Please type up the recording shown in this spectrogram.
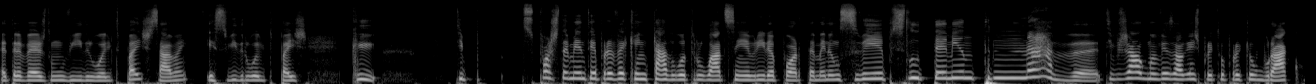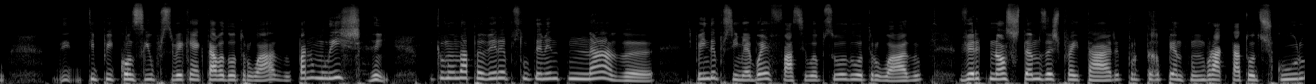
através de um vidro olho de peixe, sabem? Esse vidro olho de peixe que, tipo, supostamente é para ver quem está do outro lado sem abrir a porta, mas não se vê absolutamente nada. Tipo, já alguma vez alguém espreitou por aquele buraco tipo, e conseguiu perceber quem é que estava do outro lado. Pá, não me lixem. Aquilo não dá para ver absolutamente nada. Tipo, ainda por cima, é bem fácil a pessoa do outro lado ver que nós estamos a espreitar, porque de repente num buraco está todo escuro,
